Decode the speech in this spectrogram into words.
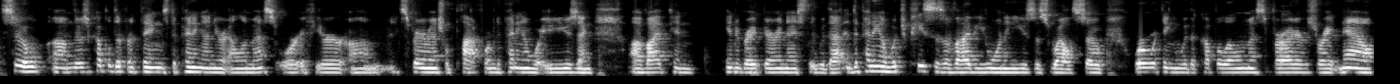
So um, there's a couple different things depending on your lms or if you're um, experimental platform depending on what you're using uh, vibe can integrate very nicely with that. And depending on which pieces of Vibe you want to use as well. So we're working with a couple LMS providers right now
